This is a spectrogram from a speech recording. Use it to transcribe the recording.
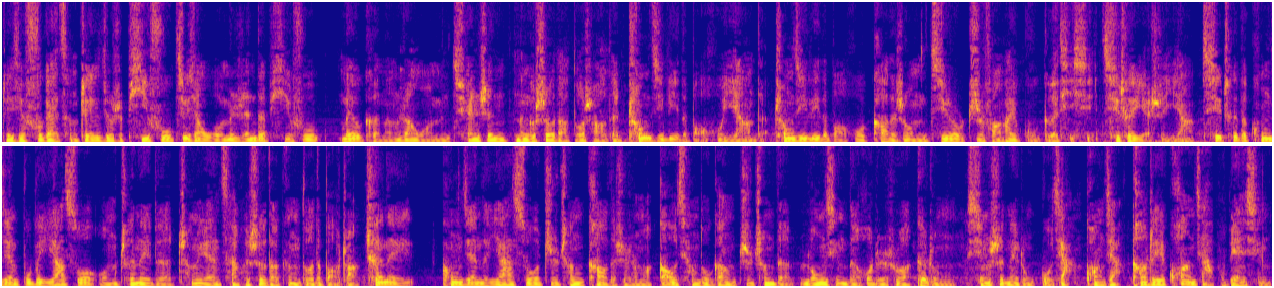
这些覆盖层，这个就是皮肤，就像我们人的皮肤没有可能让我们全身能够受到多少的冲击力的保护一样的，冲击力的保护靠的是我们肌肉、脂肪还有骨骼体系。汽车也是一样，汽车的空间不被压缩，我们车内的成员才会受到更多的保障。车内。空间的压缩支撑靠的是什么？高强度钢支撑的龙形的，或者说各种形式那种骨架框架，靠这些框架不变形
